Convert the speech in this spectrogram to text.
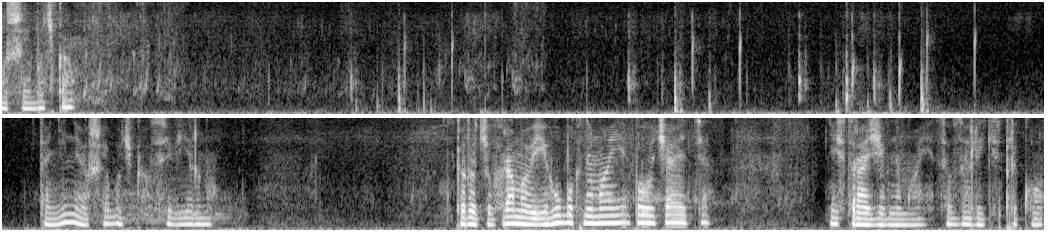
Ошибочка. Та ні, не ошибочка, все вірно. Коротше, в храмові і губок немає, виходить. І стражів немає. Це взагалі якийсь прикол.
